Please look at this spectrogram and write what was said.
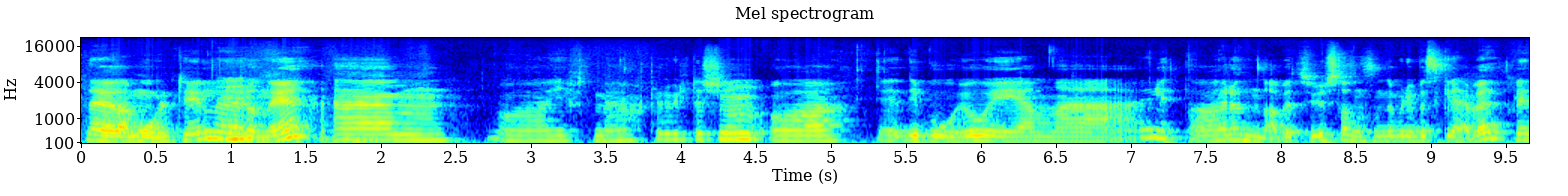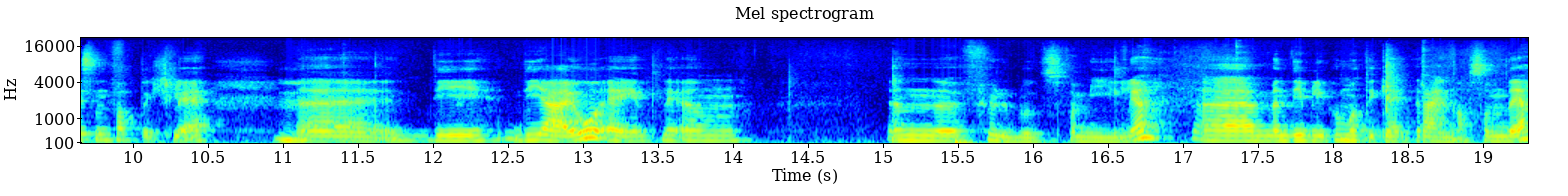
Det er jo da moren til eh, Ronny. Um, og er gift med Arthur Wiltersen. Og eh, de bor jo i en eh, lita rønne av et hus, da, sånn som det blir beskrevet. Litt sånn fattigslig. Mm. Eh, de, de er jo egentlig en, en fullblodsfamilie, eh, men de blir på en måte ikke helt regna som det.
